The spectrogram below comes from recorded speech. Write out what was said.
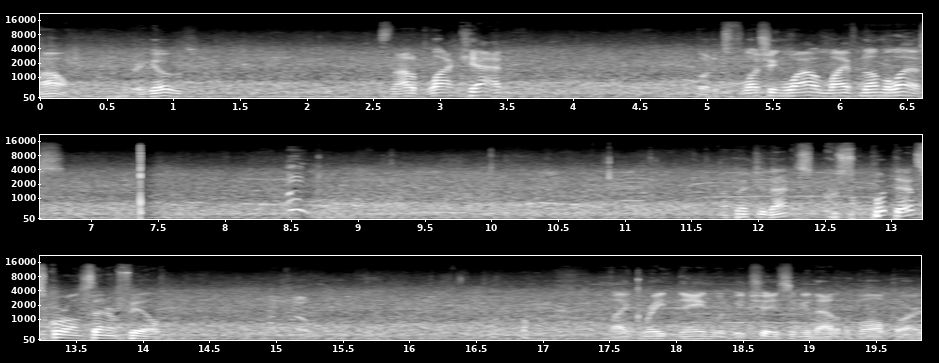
Wow. There he goes. It's not a black cat, but it's flushing wildlife nonetheless. I bet you that put that squirrel in center field. Like Great Dane would be chasing it out of the ballpark.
